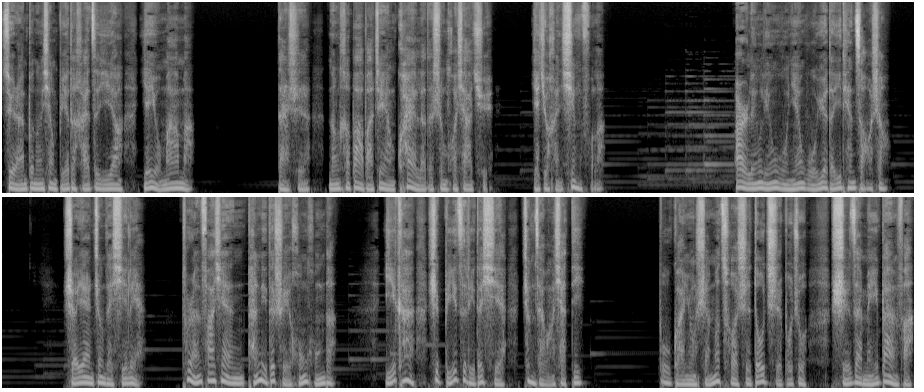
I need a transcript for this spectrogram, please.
虽然不能像别的孩子一样也有妈妈，但是能和爸爸这样快乐的生活下去，也就很幸福了。二零零五年五月的一天早上，佘燕正在洗脸。突然发现盆里的水红红的，一看是鼻子里的血正在往下滴。不管用什么措施都止不住，实在没办法，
